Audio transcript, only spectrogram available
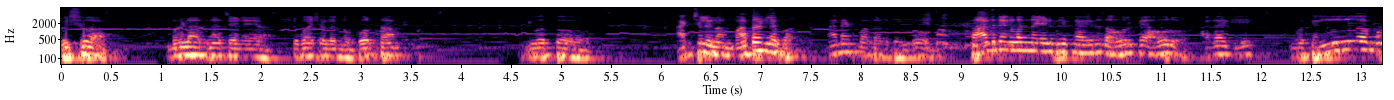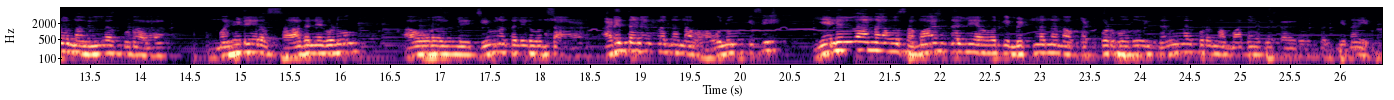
ವಿಶ್ವ ಮಹಿಳಾ ದಿನಾಚರಣೆಯ ಶುಭಾಶಯಗಳನ್ನು ಕೋರ್ತಾ ಇವತ್ತು ಆಕ್ಚುಲಿ ನಾನು ಮಾತಾಡಲೇಬಾರ್ದು ನಾನು ಯಾಕೆ ಮಾತಾಡಬೇಕು? ಸಾಧನೆಗಳನ್ನ ಹೇಳ್ಬೇಕಾಗಿರೋದು ಅವ್ರಿಗೆ ಅವರು. ಹಾಗಾಗಿ ಇವತ್ತೆಲ್ಲ ಕೂಡ ನಾವೆಲ್ಲ ಕೂಡ ಮಹಿಳೆಯರ ಸಾಧನೆಗಳು, ಅವರಲ್ಲಿ ಜೀವನದಲ್ಲಿರುವಂತಹ ಅಡೆತಡೆಗಳನ್ನ ನಾವು ಅವಲೋಕಿಸಿ ಏನೆಲ್ಲ ನಾವು ಸಮಾಜದಲ್ಲಿ ಅವರಿಗೆ ಮೆಟ್ಲನ್ನ ನಾವು ಕಟ್ಕೊಡ್ಬೋದು, ಇದನ್ನೆಲ್ಲ ಕೂಡ ನಾವು ಮಾತಾಡ್ಬೇಕಾಗಿರುವಂತ ದಿನ ಇದೆ.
